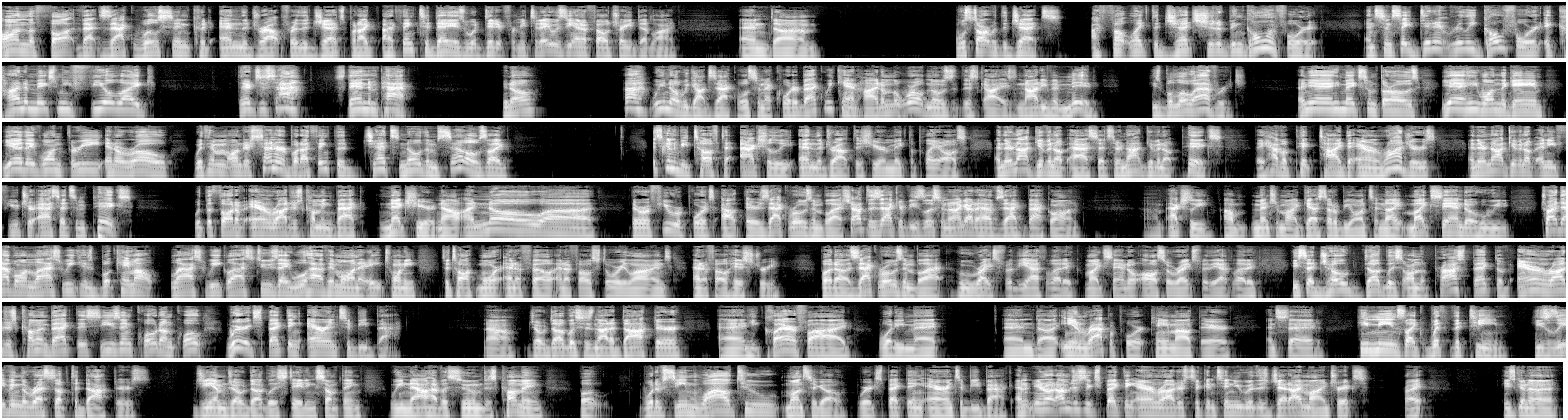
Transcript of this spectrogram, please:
on the thought that Zach Wilson could end the drought for the Jets, but I, I think today is what did it for me. Today was the NFL trade deadline. And um, we'll start with the Jets. I felt like the Jets should have been going for it. And since they didn't really go for it, it kind of makes me feel like they're just, ah, standing pat. You know? Ah, we know we got Zach Wilson at quarterback. We can't hide him. The world knows that this guy is not even mid, he's below average. And yeah, he makes some throws. Yeah, he won the game. Yeah, they've won three in a row with him under center. But I think the Jets know themselves like it's going to be tough to actually end the drought this year and make the playoffs. And they're not giving up assets. They're not giving up picks. They have a pick tied to Aaron Rodgers, and they're not giving up any future assets and picks with the thought of Aaron Rodgers coming back next year. Now, I know uh, there were a few reports out there. Zach Rosenblatt, shout out to Zach if he's listening. I got to have Zach back on. Um, actually, I'll mention my guest that'll be on tonight, Mike Sando, who we tried to have on last week. His book came out last week, last Tuesday. We'll have him on at 8:20 to talk more NFL, NFL storylines, NFL history. But uh, Zach Rosenblatt, who writes for The Athletic, Mike Sando also writes for The Athletic. He said, Joe Douglas, on the prospect of Aaron Rodgers coming back this season, quote unquote, we're expecting Aaron to be back. Now, Joe Douglas is not a doctor, and he clarified what he meant. And uh, Ian Rapoport came out there and said, he means like with the team. He's leaving the rest up to doctors. GM Joe Douglas stating something we now have assumed is coming, but would have seemed wild two months ago. We're expecting Aaron to be back. And you know what? I'm just expecting Aaron Rodgers to continue with his Jedi mind tricks, right? He's going to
